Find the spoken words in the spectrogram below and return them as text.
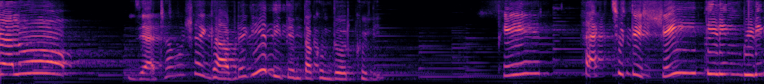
গেল। জ্যাঠামশাই ঘাবড়ে গিয়ে দিতেন তখন দৌড় খুলি ফের এক ছুটে সেই তিড়িং বিড়িং।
